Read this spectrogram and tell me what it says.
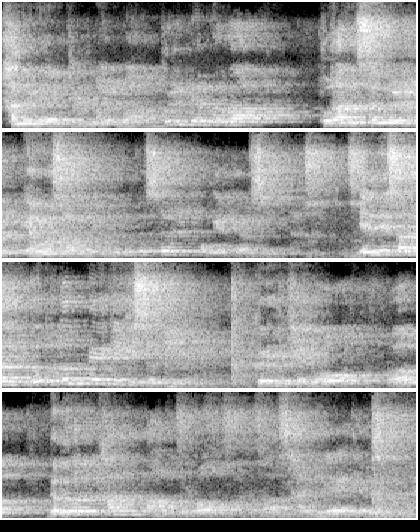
하늘의 불말과 불병거가 도단성을 에워싸고 있는 것을 보게 되었습니다. 엘리사는 어떤 백이 있었기에 그렇게도 어, 너긋한 마음으로 어, 살게 되었습니다.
